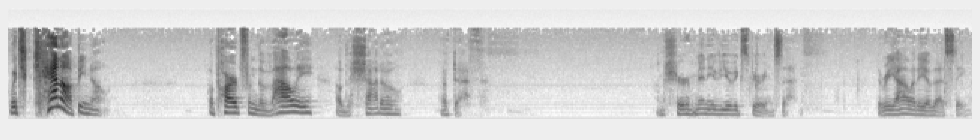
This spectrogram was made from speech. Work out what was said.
which cannot be known apart from the valley of the shadow of death. I'm sure many of you have experienced that. The reality of that statement.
